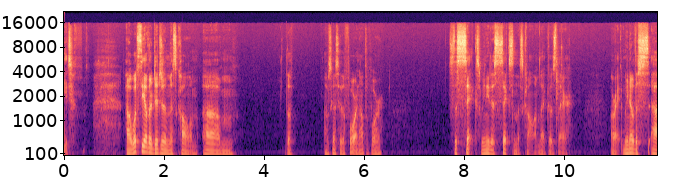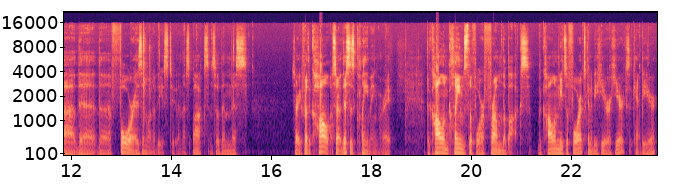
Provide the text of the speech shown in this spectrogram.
eight. Uh, what's the other digit in this column? Um, I was going to say the four, not the four. It's the six. We need a six in this column. That goes there. All right. We know this, uh, the, the four is in one of these two in this box. And so then this, sorry, for the column, sorry, this is claiming, right? The column claims the four from the box. The column needs a four. It's going to be here or here because it can't be here.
